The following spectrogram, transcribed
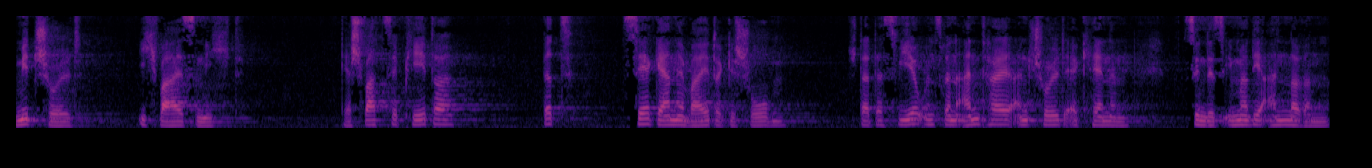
Mitschuld ich war es nicht. Der schwarze Peter wird sehr gerne weitergeschoben. Statt dass wir unseren Anteil an Schuld erkennen, sind es immer die anderen.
